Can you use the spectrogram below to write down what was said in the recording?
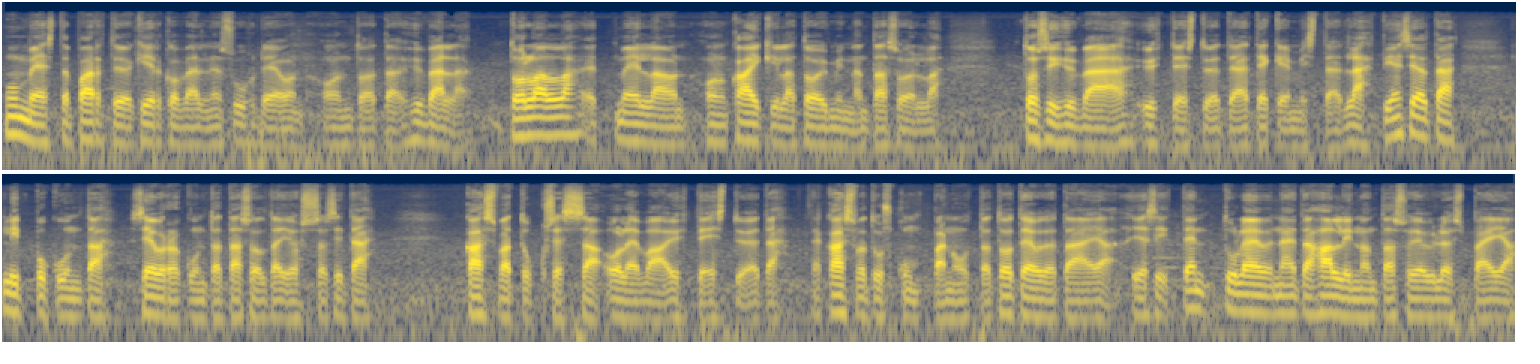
Mun mielestä partio ja kirkon välinen suhde on, on tuota, hyvällä tolalla, että meillä on, on kaikilla toiminnan tasoilla tosi hyvää yhteistyötä ja tekemistä. Lähtien sieltä lippukunta, seurakuntatasolta, jossa sitä kasvatuksessa olevaa yhteistyötä ja kasvatuskumppanuutta toteutetaan ja, ja sitten tulee näitä hallinnon tasoja ylöspäin ja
